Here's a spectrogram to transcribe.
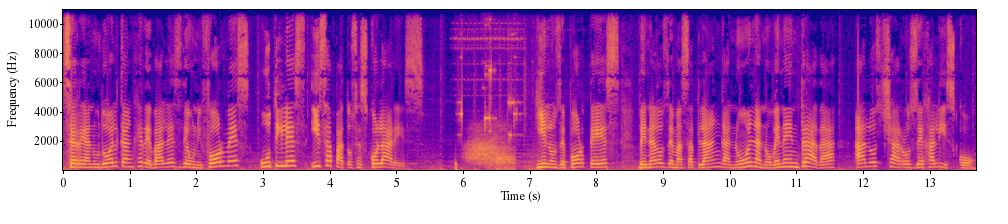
Se reanudó el canje de vales de uniformes, útiles y zapatos escolares. Y en los deportes, Venados de Mazatlán ganó en la novena entrada a los Charros de Jalisco.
